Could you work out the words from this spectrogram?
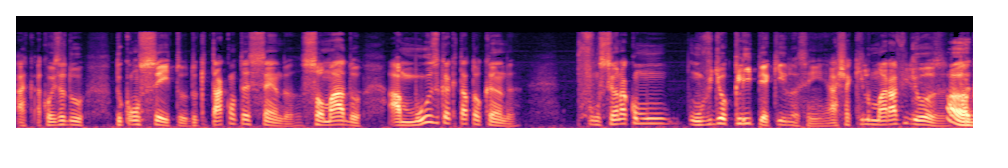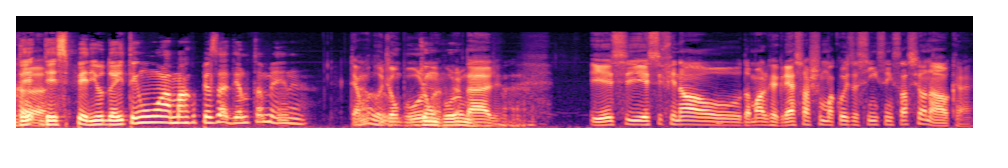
a, coisa do, do conceito, do que tá acontecendo, somado à música que tá tocando funciona como um, um, videoclipe aquilo, assim. Acho aquilo maravilhoso. Oh, Toca... de, desse período aí tem um Amargo Pesadelo também, né? Tem ah, o John Burman, John Burman. verdade. É. E esse, esse final da Amargo Regresso eu acho uma coisa, assim, sensacional, cara.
